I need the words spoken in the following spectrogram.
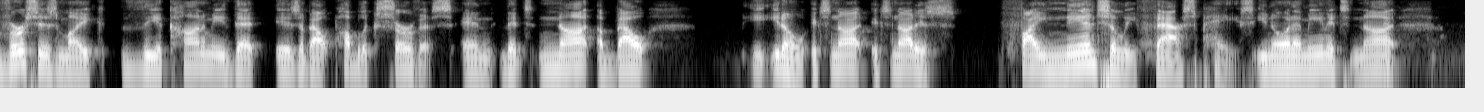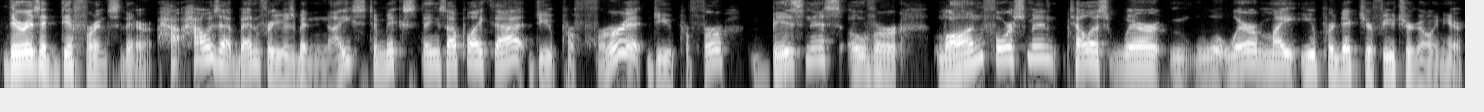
versus mike the economy that is about public service and that's not about you know it's not it's not as financially fast pace. You know what I mean? It's not there is a difference there. How, how has that been for you? Has it been nice to mix things up like that? Do you prefer it? Do you prefer business over law enforcement? Tell us where where might you predict your future going here?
